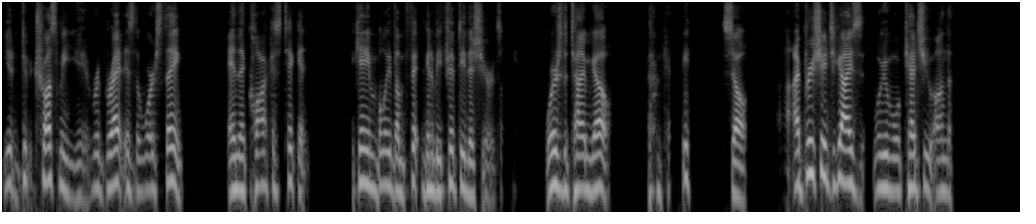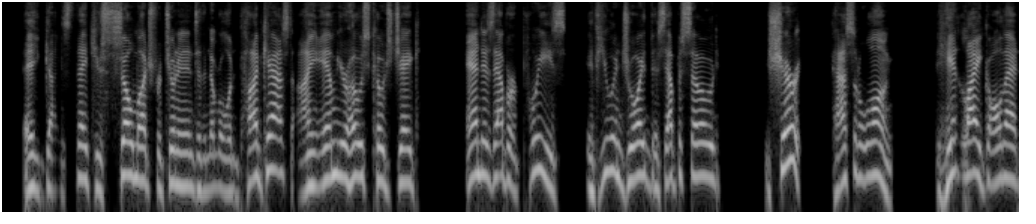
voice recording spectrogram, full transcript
You do, trust me. Regret is the worst thing, and the clock is ticking. I can't even believe I'm going to be 50 this year. It's like, where's the time go? Okay. So I appreciate you guys. We will catch you on the. Hey guys, thank you so much for tuning into the number one podcast. I am your host, Coach Jake. And as ever, please, if you enjoyed this episode, share it, pass it along, hit like, all that,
